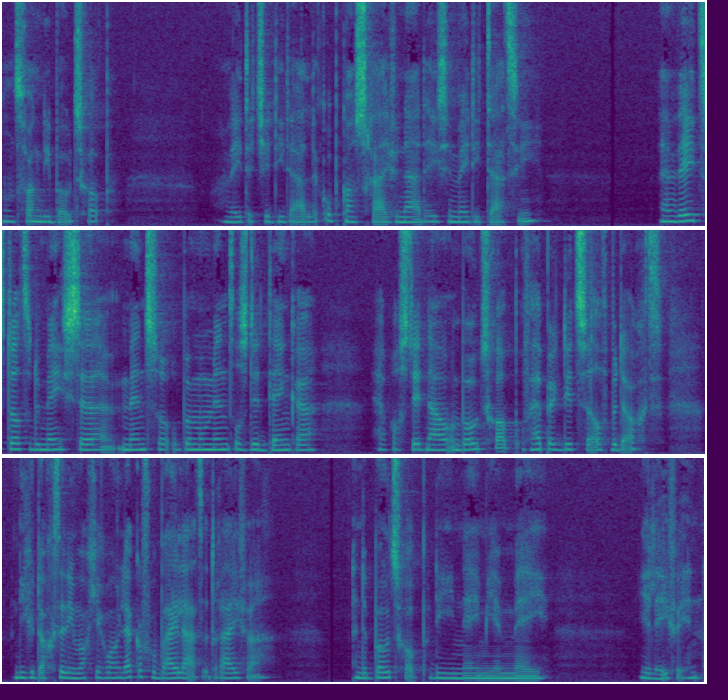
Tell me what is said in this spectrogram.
Ontvang die boodschap. Weet dat je die dadelijk op kan schrijven na deze meditatie. En weet dat de meeste mensen op een moment als dit denken: was dit nou een boodschap of heb ik dit zelf bedacht? die gedachte die mag je gewoon lekker voorbij laten drijven. En de boodschap die neem je mee je leven in.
